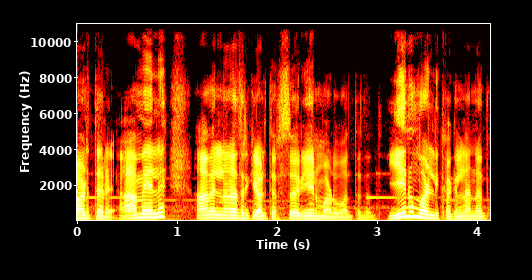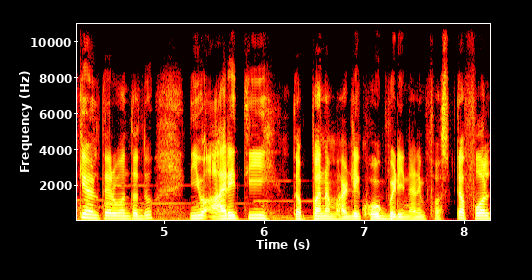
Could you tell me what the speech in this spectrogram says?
ಮಾಡ್ತಾರೆ. ಆಮೇಲೆ ಆಮೇಲೆ ನನ್ನ ಹತ್ರ ಕೇಳ್ತಾರೆ, ಸರ್, ಏನು ಮಾಡುವಂಥದ್ದು ಅಂತ ಏನು ಮಾಡಲಿಕ್ಕಾಗಲ್ಲ. ನಾನು ಅದಕ್ಕೆ ಹೇಳ್ತಾ ಇರುವಂಥದ್ದು ನೀವು ಆ ರೀತಿ ತಪ್ಪನ್ನು ಮಾಡ್ಲಿಕ್ಕೆ ಹೋಗಬೇಡಿ. ನಾನು ಫಸ್ಟ್ ಆಫ್ ಆಲ್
